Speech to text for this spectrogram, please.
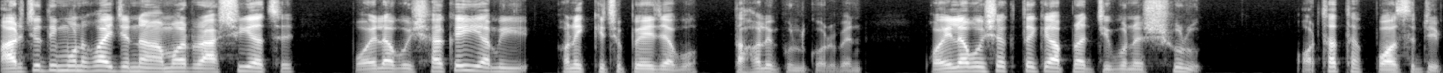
আর যদি মনে হয় যে না, আমার রাশি আছে, পয়লা বৈশাখেই আমি অনেক কিছু পেয়ে যাব, তাহলে ভুল করবেন। পয়লা বৈশাখ থেকে আপনার জীবনের শুরু, অর্থাৎ পজিটিভ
